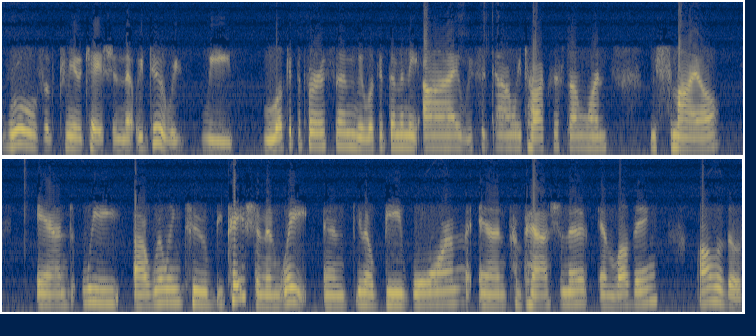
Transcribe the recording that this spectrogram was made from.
rules of communication that we do. We we look at the person, we look at them in the eye, we sit down, we talk to someone, we smile, and we are willing to be patient and wait and you know be warm and compassionate and loving. All of those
